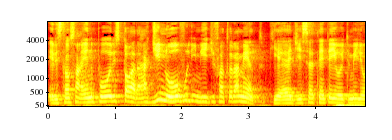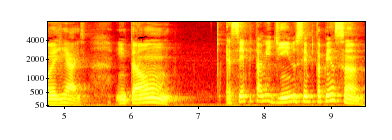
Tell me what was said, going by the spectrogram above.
Eles estão saindo por estourar de novo o limite de faturamento, que é de 78 milhões de reais. Então, é sempre estar tá medindo, sempre estar tá pensando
